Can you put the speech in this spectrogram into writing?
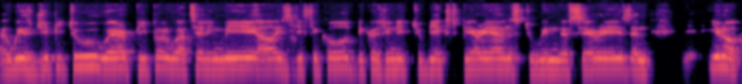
uh, with GP2 where people were telling me, oh, it's difficult because you need to be experienced to win the series. And, you know,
